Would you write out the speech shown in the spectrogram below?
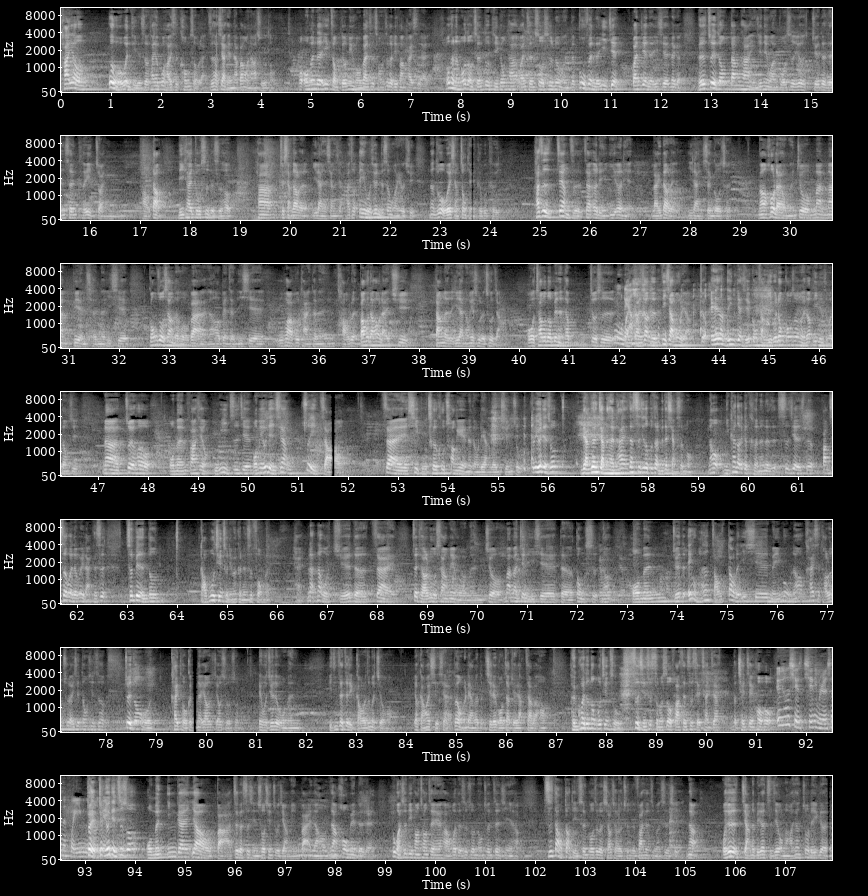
他要问我问题的时候，他又不好意思空手来，只好夏天拿帮我拿锄头。我我们的一种革命伙伴是从这个地方开始来的。我可能某种程度提供他完成硕士论文的部分的意见，关键的一些那个。可是最终，当他已经念完博士，又觉得人生可以转跑道离开都市的时候，他就想到了宜兰的乡下。他说：“哎，我觉得你的生活很有趣。那如果我也想种田，可不可以？”他是这样子，在二零一二年来到了宜兰深沟村，然后后来我们就慢慢变成了一些。工作上的伙伴，然后变成一些无话不谈，可能讨论，包括他后来去当了宜兰农业处的处长，我差不多变成他就是晚晚上的地下幕僚，就哎让林建写工厂，李回弄工作委要批评什么东西，那最后我们发现无意之间，我们有点像最早在戏谷车库创业那种两人群组，就有点说两个人讲的很嗨，但世界都不知道你们在想什么。然后你看到一个可能的世界是帮社会的未来，可是身边人都搞不清楚，你们可能是疯了。那那我觉得在这条路上面，我们就慢慢建立一些的共识。然后我们觉得，哎，我们好像找到了一些眉目，然后开始讨论出来一些东西之后，最终我开头跟他要要求说，哎，我觉得我们已经在这里搞了这么久哦，要赶快写下来，不然我们两个写了国家决两站吧哈。很快就弄不清楚事情是什么时候发生，是谁参加，那前前后后，因为他写写你们人生的回忆录，对，就有点是说，我们应该要把这个事情说清楚、讲明白，然后让后面的人，不管是地方创生也好，或者是说农村振兴也好，知道到底深沟这个小小的村子发生什么事情。那我觉得讲的比较直接，我们好像做了一个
